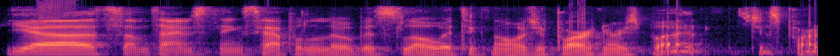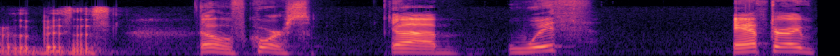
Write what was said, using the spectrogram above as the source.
yeah. Sometimes things happen a little bit slow with technology partners, but it's just part of the business. Oh, of course. Uh, with after I've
